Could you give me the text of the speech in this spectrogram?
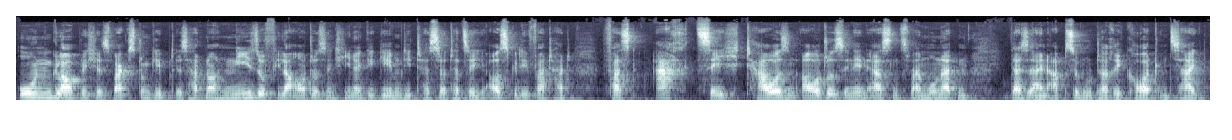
unglaubliches Wachstum gibt. Es hat noch nie so viele Autos in China gegeben, die Tesla tatsächlich ausgeliefert hat. Fast 80.000 Autos in den ersten zwei Monaten. Das ist ein absoluter Rekord und zeigt,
